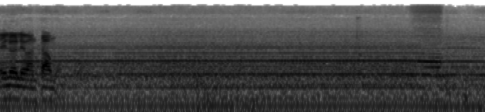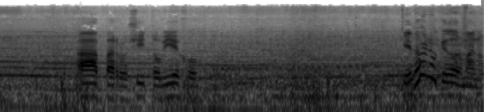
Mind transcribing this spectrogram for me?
Ahí lo levantamos. Ah, parrollito viejo. ¿Quedó o no quedó, hermano?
